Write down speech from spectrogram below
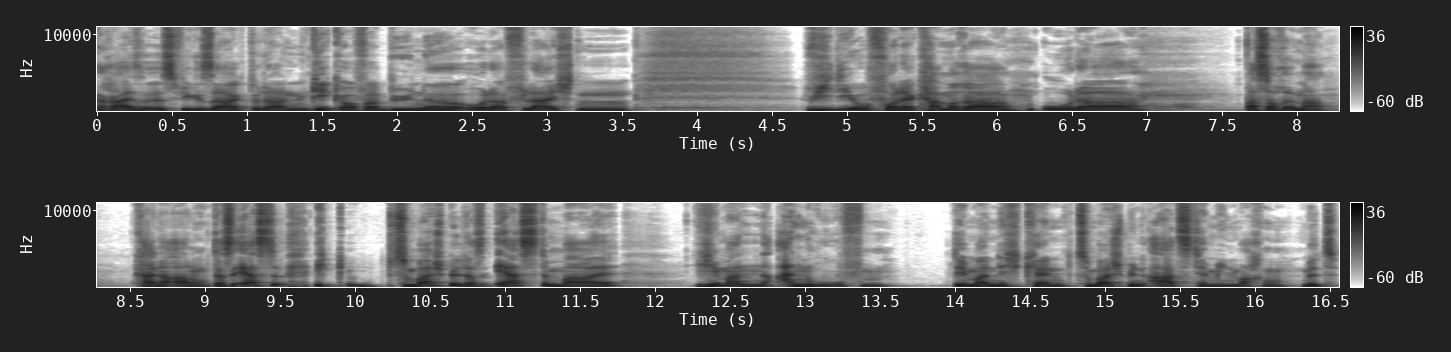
eine Reise ist, wie gesagt, oder ein Gig auf der Bühne oder vielleicht ein Video vor der Kamera oder was auch immer keine Ahnung. Das erste, ich, zum Beispiel das erste Mal jemanden anrufen, den man nicht kennt. Zum Beispiel einen Arzttermin machen mit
